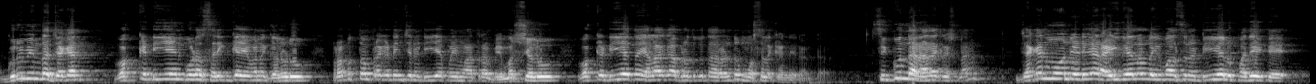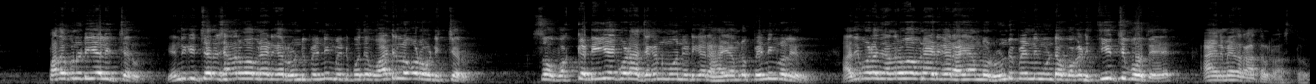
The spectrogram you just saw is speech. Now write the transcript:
గురువింద జగన్ ఒక్క డిఏని కూడా సరిగ్గా ఇవ్వని గనుడు ప్రభుత్వం ప్రకటించిన డిఏపై మాత్రం విమర్శలు ఒక్క డిఏతో ఎలాగా బ్రతుకుతారంటూ ముసలి కన్నీరంట. సిగ్గుందా రాధాకృష్ణ? జగన్మోహన్ రెడ్డి గారు ఐదేళ్ళలో ఇవ్వాల్సిన డిఏలు పదైతే పదకొండు డిఏలు ఇచ్చారు. ఎందుకు ఇచ్చారు? చంద్రబాబు నాయుడు గారు రెండు పెండింగ్ పెట్టిపోతే వాటిల్లో కూడా ఒకటి ఇచ్చారు. సో ఒక్క డిఏ కూడా జగన్మోహన్ రెడ్డి గారి హయాంలో పెండింగ్లో లేదు. అది కూడా చంద్రబాబు నాయుడు గారి హయాంలో రెండు పెండింగ్ ఉంటే ఒకటి తీర్చిపోతే ఆయన మీద రాతలు రాస్తావు.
